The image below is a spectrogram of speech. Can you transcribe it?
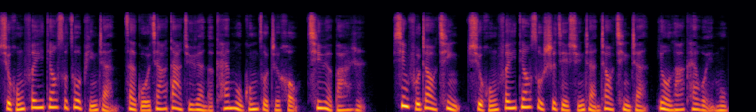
许鸿飞雕塑作品展在国家大剧院的开幕工作之后，七月八日，幸福肇庆许鸿飞雕塑世界巡展肇庆站又拉开帷幕。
